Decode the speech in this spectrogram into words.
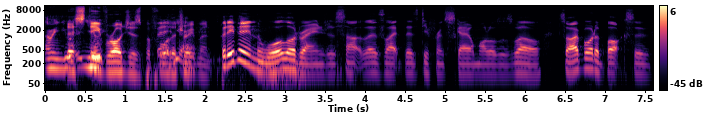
I mean, you, They're you- Steve Rogers before the yeah. treatment. But even in the Warlord range, there's, some, there's like there's different scale models as well. So I bought a box of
